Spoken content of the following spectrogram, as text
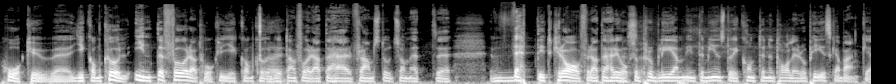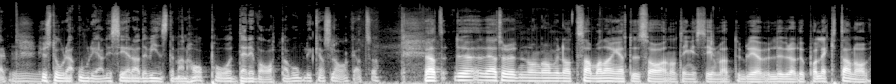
HQ eh, eh, gick omkull. Inte för att HQ gick omkull Nej. utan för att det här framstod som ett eh, vettigt krav för att det här är också problem, inte minst då i kontinentaleuropeiska banker. Mm. Hur stora orealiserade vinster man har på derivat av olika slag. Alltså. För att du, jag tror någon gång i något sammanhang att du sa någonting i stil med att du blev lurad upp på läktaren av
